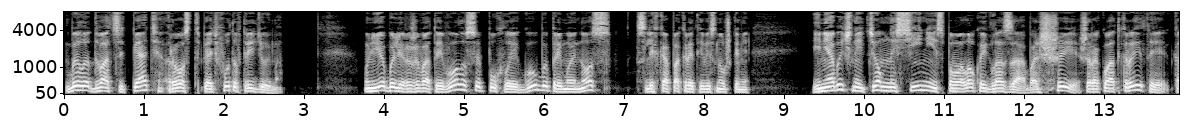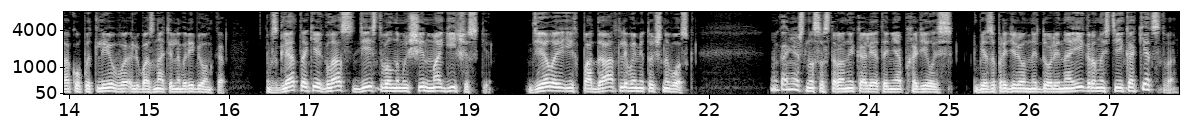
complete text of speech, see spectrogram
было 25, рост 5 футов 3 дюйма. У нее были рыжеватые волосы, пухлые губы, прямой нос, слегка покрытый веснушками — и необычные темно-синие с поволокой глаза, большие, широко открытые, как у пытливого любознательного ребенка. Взгляд таких глаз действовал на мужчин магически, делая их податливыми точно воск. Ну, конечно, со стороны Калеты не обходилось без определенной доли наигранности и кокетства.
